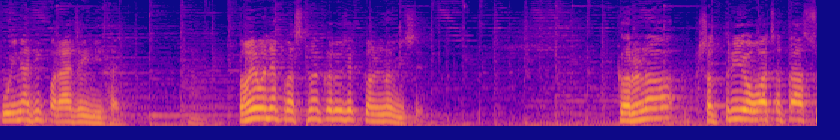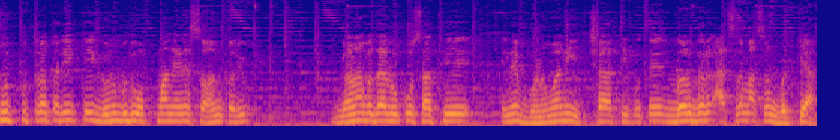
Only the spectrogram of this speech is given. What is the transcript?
કોઈનાથી પરાજય નહીં થાય. તમે મને પ્રશ્ન કર્યો છે કર્ણ વિશે. કર્ણ ક્ષત્રિય હોવા છતાં સૂત પુત્ર તરીકે ઘણું બધું અપમાન એને સહન કર્યું. ઘણા બધા લોકો સાથે એને ભણવાની ઈચ્છા હતી, પોતે દર દર આશ્રમ આશ્રમ ભટક્યા.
